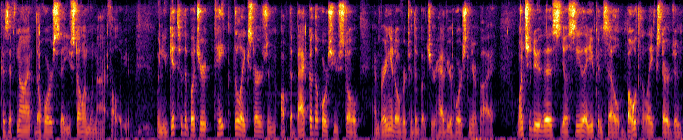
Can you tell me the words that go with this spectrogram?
because if not, the horse that you stolen will not follow you. When you get to the butcher, take the lake sturgeon off the back of the horse you stole and bring it over to the butcher. Have your horse nearby. Once you do this, you'll see that you can sell both lake sturgeon.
